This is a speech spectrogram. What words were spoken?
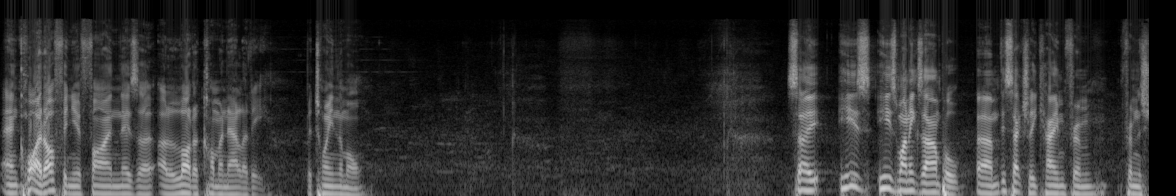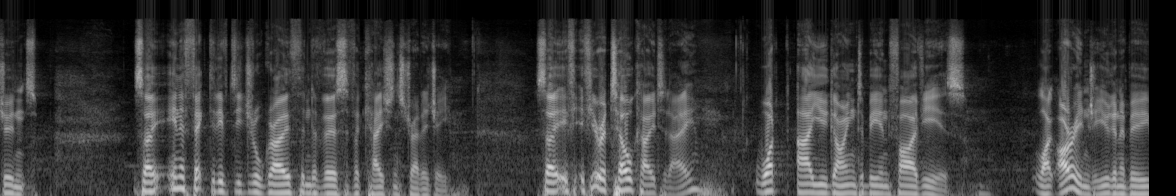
And quite often you find there's a, a lot of commonality between them all. So here's, here's one example. Um, this actually came from, from the students. So ineffective digital growth and diversification strategy. So if, if you're a telco today, what are you going to be in five years? Like Orange, are you going to be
